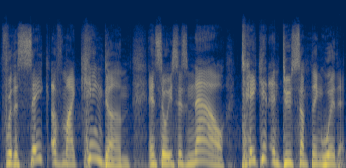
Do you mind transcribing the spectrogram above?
for the sake of my kingdom. And so he says, now take it and do something with it.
